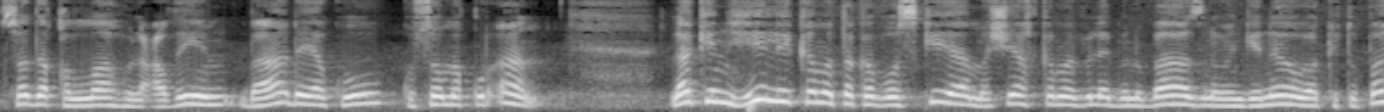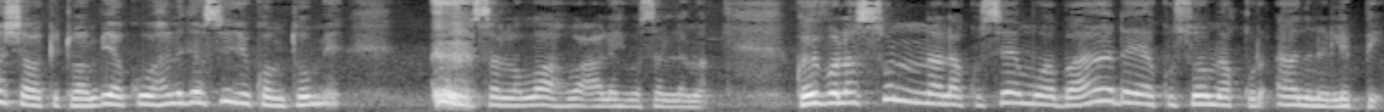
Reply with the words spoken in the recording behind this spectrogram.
sadaqallahu alazim baada ya kusoma Qur'an lakini hili kama tutakavyosikia mashekh kama vile Ibn Baz na wengineo wakitupasha wakituambia kuwa halijasihi kwa mtume sallallahu alayhi wasallama kwa hivyo la sunna la kusemwa baada ya kusoma Qur'an ni lipi?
